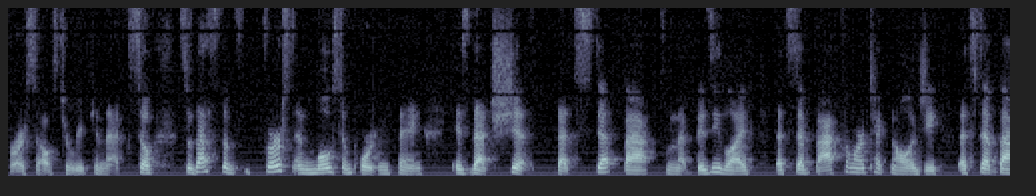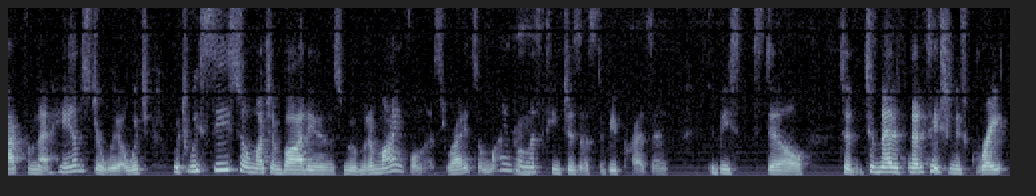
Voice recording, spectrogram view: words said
for ourselves to reconnect. So so that's the first and most important thing is that shift that step back from that busy life that step back from our technology that step back from that hamster wheel which which we see so much embodied in this movement of mindfulness right? So mindfulness right. teaches us to be present to be still to, to med- meditation is great.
